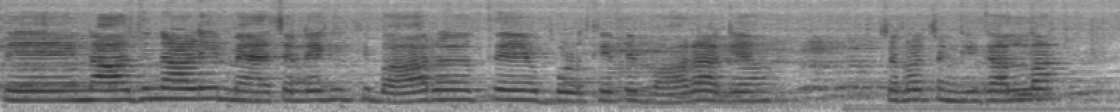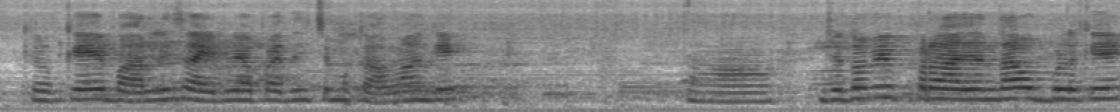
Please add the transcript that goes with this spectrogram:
ਤੇ ਨਾਲ ਦੀ ਨਾਲ ਹੀ ਮੈਂ ਚਲੇ ਗਈ ਕਿ ਬਾਹਰ ਤੇ ਉਬਲ ਕੇ ਤੇ ਬਾਹਰ ਆ ਗਿਆ। ਚਲੋ ਚੰਗੀ ਗੱਲ ਆ, ਕਿਉਂਕਿ ਬਾਹਰਲੀ ਸਾਈਡ ਵੀ ਆਪਾਂ ਇਹਦੇ ਚਮਕਾਵਾਂਗੇ ਤਾਂ ਜਦੋਂ ਵੀ ਉੱਪਰ ਆ ਜਾਂਦਾ, ਉਬਲ ਕੇ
